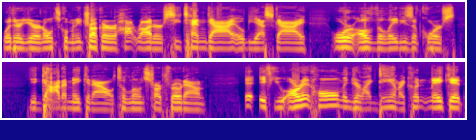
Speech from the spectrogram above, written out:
Whether you're an old school mini trucker, hot rodder, C10 guy, OBS guy, or all of the ladies, of course, you got to make it out to Lone Star Throwdown. If you are at home and you're like, damn, I couldn't make it,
